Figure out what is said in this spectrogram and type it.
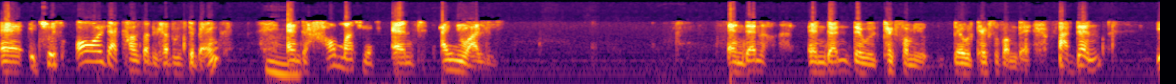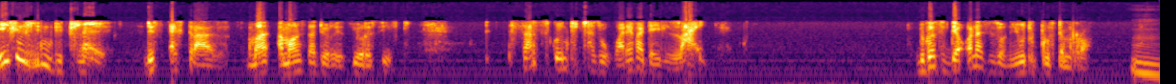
uh, it shows all the accounts that you have with the bank Hmm. and how much you have earned annually. And then, and then they will take from you. They will take you from there. But then, if you didn't declare this extra amounts that you, re- you received, SARS is going to charge you whatever they like. Because the onus is on you to prove them wrong. Hmm.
